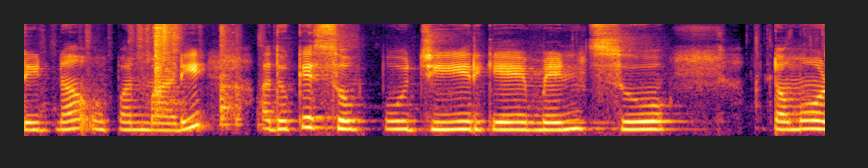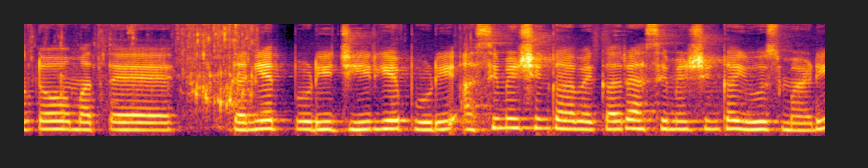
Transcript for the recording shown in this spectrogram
ಲಿಡ್ನ ಓಪನ್ ಮಾಡಿ, ಅದಕ್ಕೆ ಸೊಪ್ಪು, ಜೀರಿಗೆ, ಮೆಣಸು, ಟೊಮೊಟೊ ಮತ್ತು ಧನಿಯದ ಪುಡಿ, ಜೀರಿಗೆ ಪುಡಿ, ಹಸಿಮೆಣ್ಸಿನ್ಕಾಯಿ ಬೇಕಾದರೆ ಹಸಿಮೆಣ್ಸಿನ್ಕಾಯಿ ಯೂಸ್ ಮಾಡಿ,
